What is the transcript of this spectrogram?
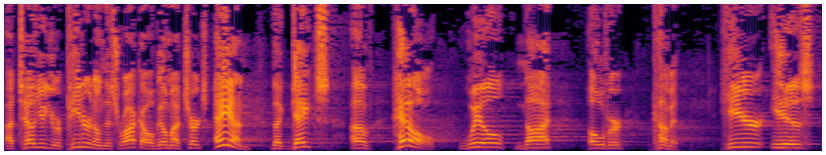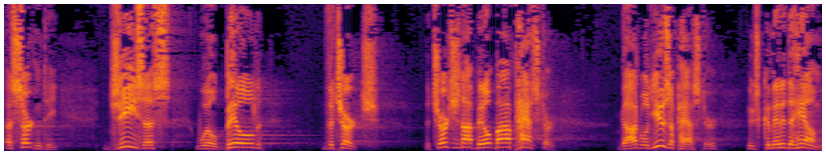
I tell you, you're Peter and on this rock I will build my church and the gates of hell will not overcome it. Here is a certainty. Jesus will build the church. The church is not built by a pastor. God will use a pastor who's committed to Him,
